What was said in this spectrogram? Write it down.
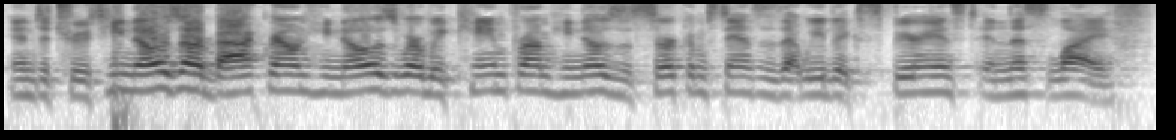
into truth. He knows our background, He knows where we came from, He knows the circumstances that we've experienced in this life.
